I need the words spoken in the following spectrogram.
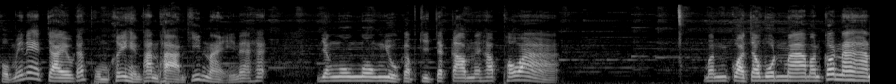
ผมไม่แน่ใจนะผมเคยเห็นผ่านๆที่ไหนนะฮะยังงงๆอยู่กับกิจกรรมนะครับ เพราะว่ามันกว่าจะวนมามันก็นาน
